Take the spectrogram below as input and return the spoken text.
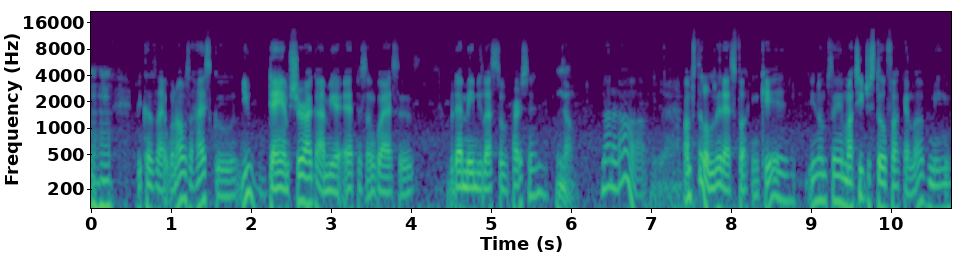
Mm-hmm. Because like when I was in high school, you damn sure I got me an F and some glasses, but that made me less of a person. No. Not at all. Yeah. I'm still a lit ass fucking kid. You know what I'm saying? My teacher still fucking loved me.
